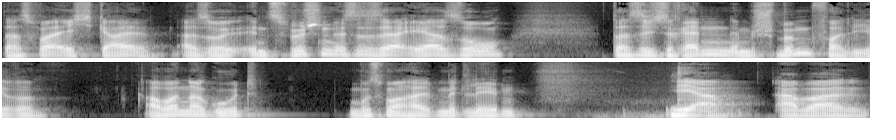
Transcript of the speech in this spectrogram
Das war echt geil. Also inzwischen ist es ja eher so, dass ich Rennen im Schwimmen verliere. Aber na gut, muss man halt mit leben. Ja, aber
